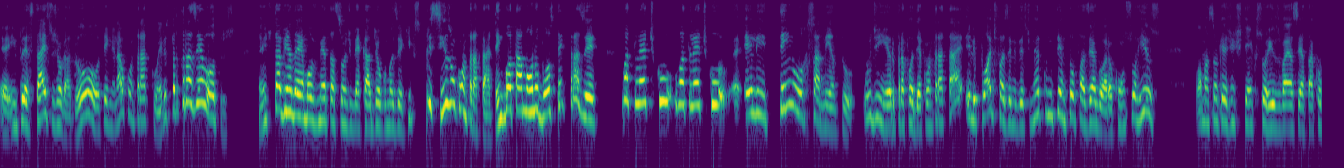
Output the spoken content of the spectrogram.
é, emprestar esse jogador ou terminar o contrato com eles para trazer outros. A gente está vendo aí a movimentação de mercado de algumas equipes, precisam contratar, tem que botar a mão no bolso, tem que trazer. O Atlético, o Atlético, ele tem no orçamento o dinheiro para poder contratar, ele pode fazer o investimento, como tentou fazer agora com o Sorriso. Informação que a gente tem é que o Sorriso vai acertar com o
